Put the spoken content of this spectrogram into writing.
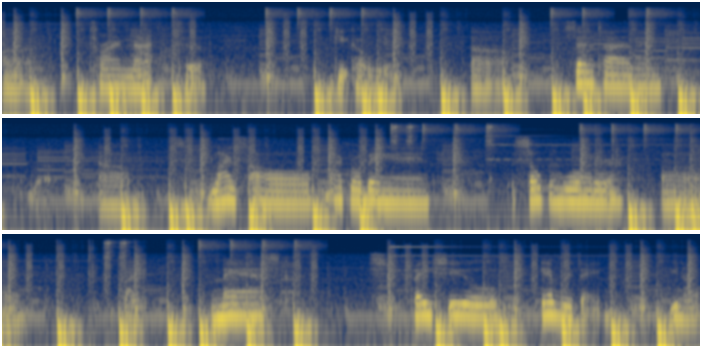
uh, trying not to get COVID. Uh, sanitizing, uh, Lysol, Microban, soap and water, uh, like mask, face shields, everything, you know.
